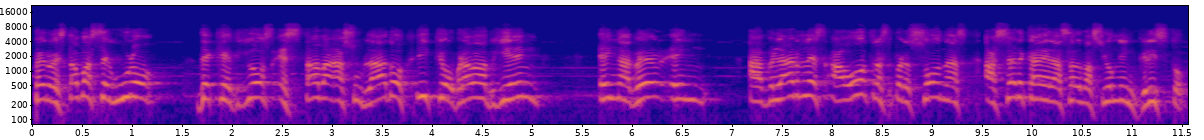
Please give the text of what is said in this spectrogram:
pero estaba seguro de que Dios estaba a su lado y que obraba bien en haber en hablarles a otras personas acerca de la salvación en Cristo.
